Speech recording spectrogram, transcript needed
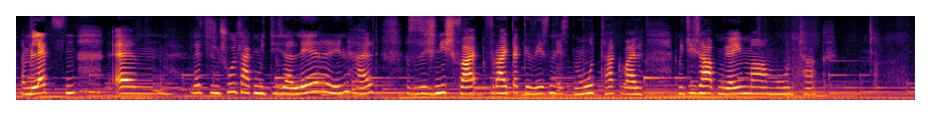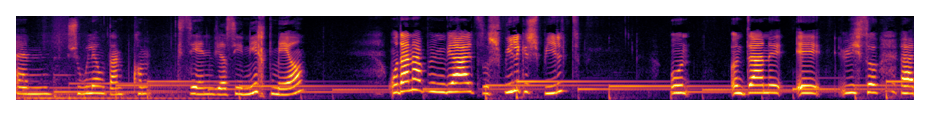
Und am letzten, ähm, letzten Schultag mit dieser Lehrerin halt, also es ist nicht Fre Freitag gewesen, ist Montag, weil mit dieser haben wir immer Montag ähm, Schule und dann kommt, sehen wir sie nicht mehr. Und dann haben wir halt so Spiele gespielt und und dann, äh, ich so, äh,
